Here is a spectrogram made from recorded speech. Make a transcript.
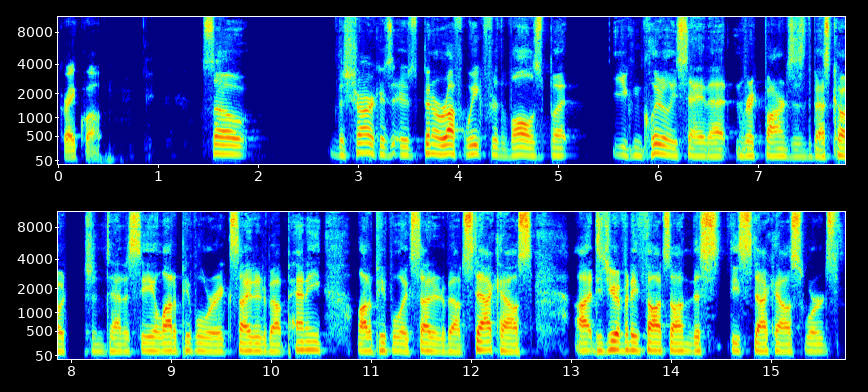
Great quote. So the Shark is, it's been a rough week for the Vols, but you can clearly say that Rick Barnes is the best coach in Tennessee. A lot of people were excited about Penny. A lot of people excited about Stackhouse. Uh, did you have any thoughts on this? These Stackhouse words?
